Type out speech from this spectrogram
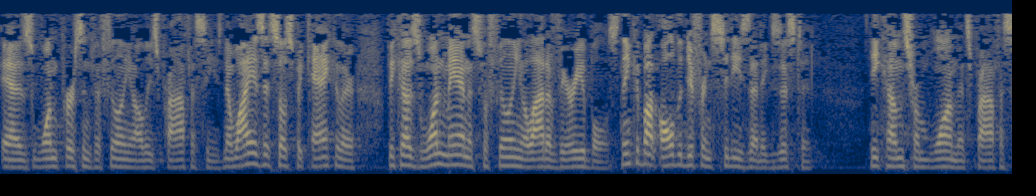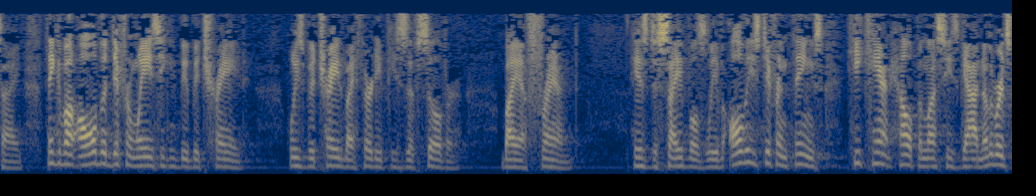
as one person fulfilling all these prophecies. Now, why is it so spectacular? Because one man is fulfilling a lot of variables. Think about all the different cities that existed. He comes from one that's prophesied. Think about all the different ways he can be betrayed. Well, he's betrayed by 30 pieces of silver, by a friend. His disciples leave. All these different things he can't help unless he's God. In other words,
